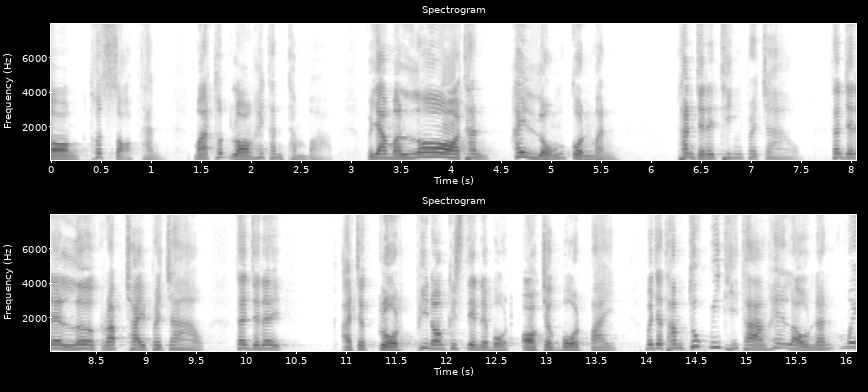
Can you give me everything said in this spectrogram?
ลองทดสอบท่าน มาทดลองให้ท่านทำบาป พยายามมาล่อท่านให้หลงกลมัน ท่านจะได้ทิ้งพระเจ้า ท่านจะได้เลิกรับใช้พระเจ้า ท่านจะได้ อาจจะโกรธพี่น้องคริสเตียนในโบสถ์ออกจากโบสถ์ไป มันจะทำทุกวิถีทางให้เรานั้นไม่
